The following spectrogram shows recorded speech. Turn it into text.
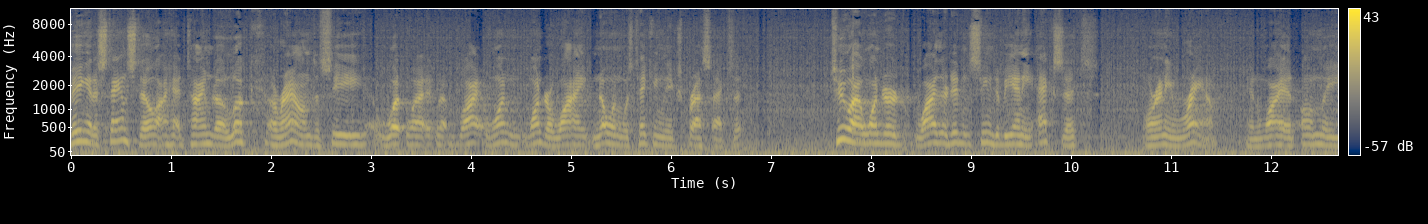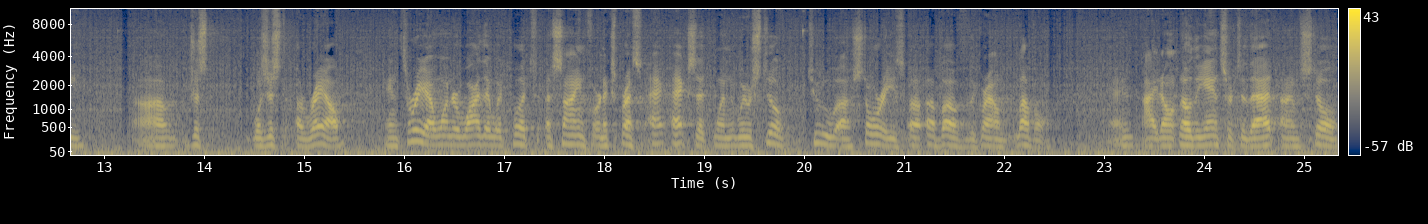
Being at a standstill, I had time to look around to see what, why, one, wonder why no one was taking the express exit. Two, I wondered why there didn't seem to be any exit or any ramp and why it only uh, just was just a rail. And three, I wonder why they would put a sign for an express a- exit when we were still two uh, stories uh, above the ground level. And I don't know the answer to that. I'm still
